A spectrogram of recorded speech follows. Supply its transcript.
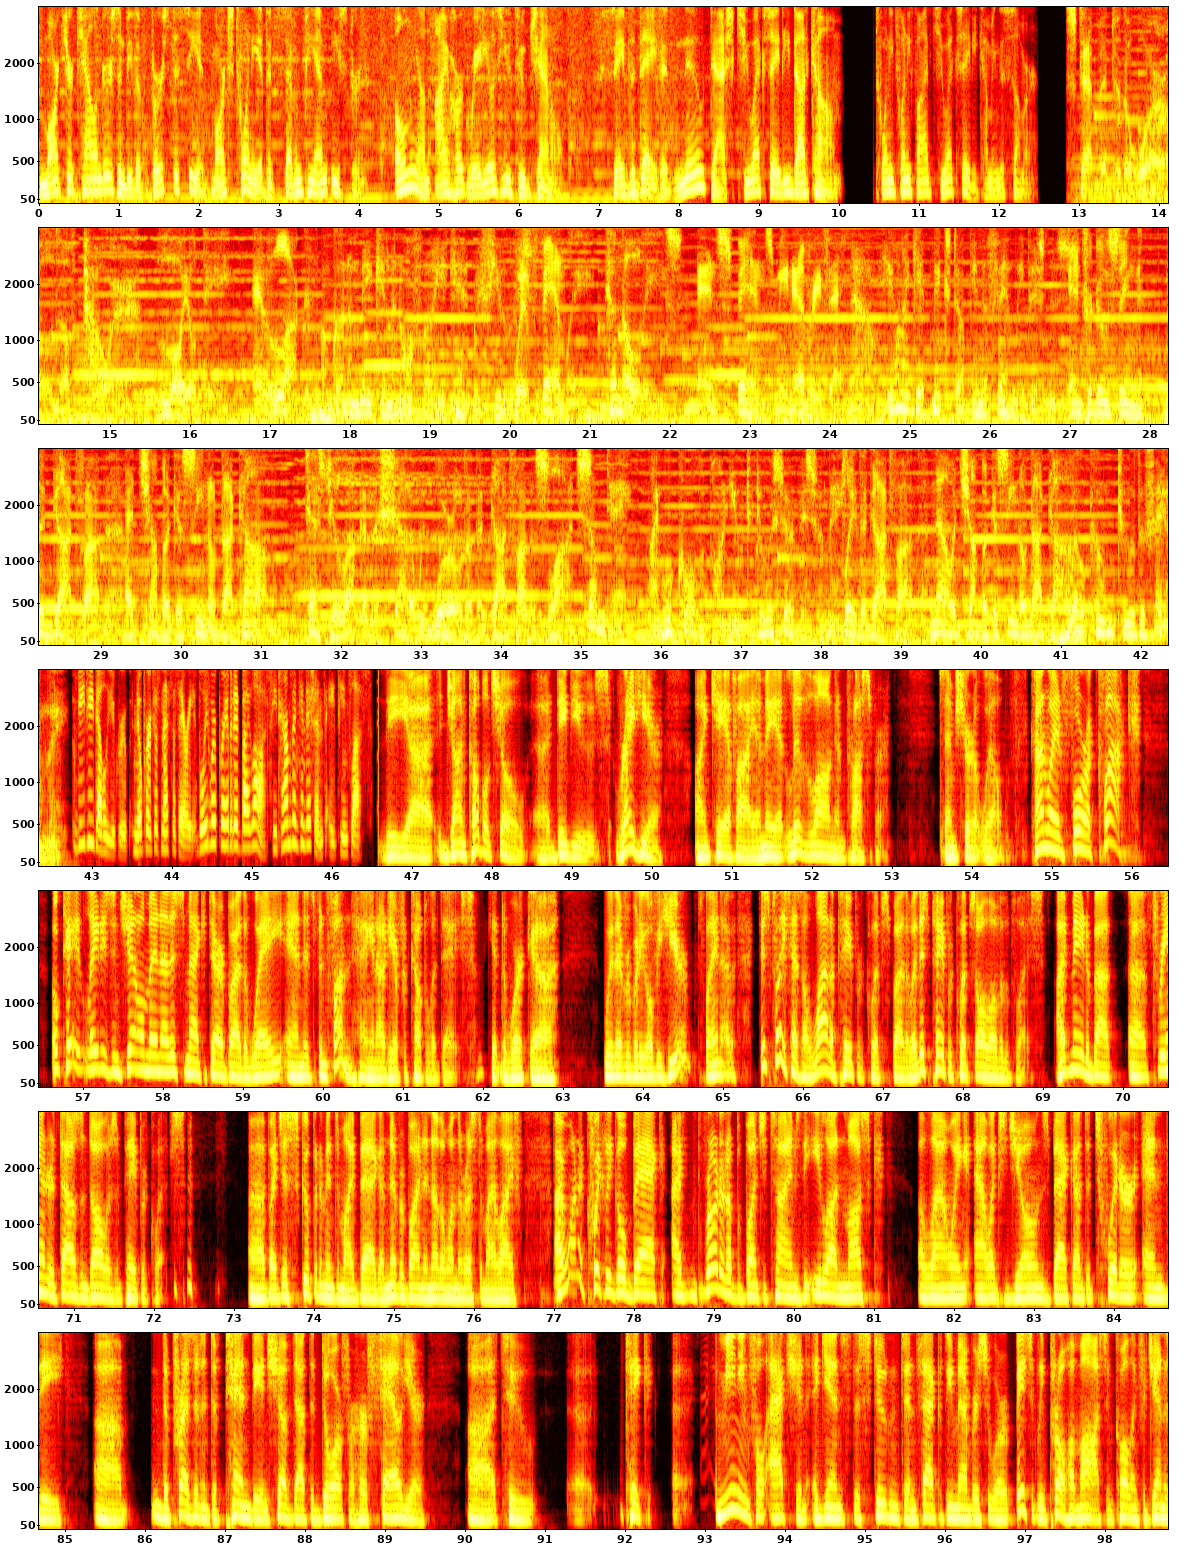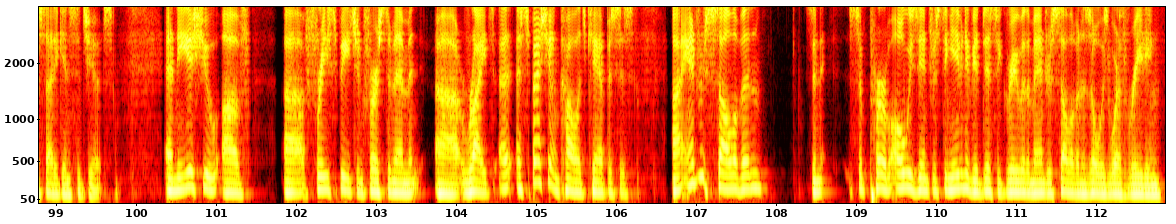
Mark your calendars and be the first to see it March 20th at 7 p.m. Eastern, only on iHeartRadio's YouTube channel. Save the date at new-QX80.com. 2025 QX80 coming this summer. Step into the world of power, loyalty, and luck. I'm gonna make him an offer he can't refuse. With family, cannolis, and spins mean everything. Now, you wanna get mixed up in the family business. Introducing The Godfather at ChumbaCasino.com. Test your luck in the shadowy world of The Godfather slot. Someday, I will call upon you to do a service for me. Play The Godfather now at ChumbaCasino.com. Welcome to the family. VGW Group. No purchase necessary. Void where prohibited by law. See terms and conditions. 18 plus. The uh, John Kobylt Show uh, debuts right here on KFI. And May it live long and prosper. So I'm sure it will. Conway at 4 o'clock. Okay, ladies and gentlemen, uh, this is McIntyre, by the way, and it's been fun hanging out here for a couple of days, getting to work uh, with everybody over here, playing. Uh, this place has a lot of paper clips, by the way. This paper clips all over the place. I've made about uh, $300,000 in paper clips uh, by just scooping them into my bag. I'm never buying another one the rest of my life. I want to quickly go back. I've brought it up a bunch of times the Elon Musk allowing Alex Jones back onto Twitter and the uh, the president of Penn being shoved out the door for her failure uh, to uh, take uh, meaningful action against the student and faculty members who are basically pro Hamas and calling for genocide against the Jews. And the issue of uh, free speech and First Amendment uh, rights, especially on college campuses. Uh, Andrew Sullivan is an superb, always interesting. Even if you disagree with him, Andrew Sullivan is always worth reading.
